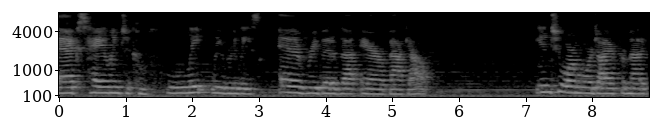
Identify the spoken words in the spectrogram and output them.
Exhaling to completely release every bit of that air back. Into our more diaphragmatic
